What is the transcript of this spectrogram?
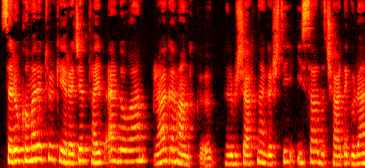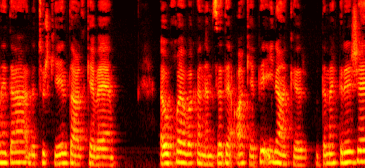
سروکومر ترکیه رجب طایب اردوغان راگهاند که هلبجارتنا گشتی ایسا ده چارده گلانی دا لترکیه دارد که او خو وکه نمزده AKP اعلان کړ او د مکتریجه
